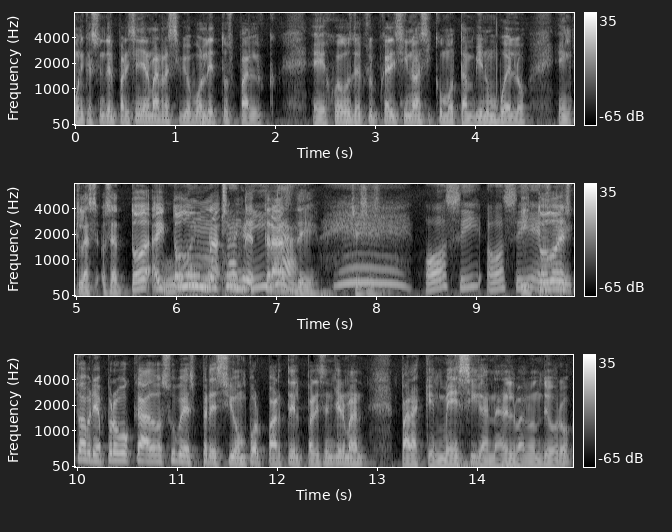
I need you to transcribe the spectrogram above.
comunicación del Paris Saint-Germain, recibió boletos para los juegos del Club Carisino, así como también un vuelo en clase. O sea, todo, hay todo una- un detrás de... Sí, sí, sí. Oh, sí, oh, sí. y todo este, esto habría provocado a su vez presión por parte del Paris Saint-Germain para que Messi ganara el Balón de Oro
